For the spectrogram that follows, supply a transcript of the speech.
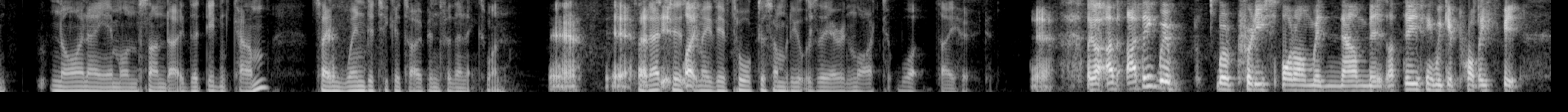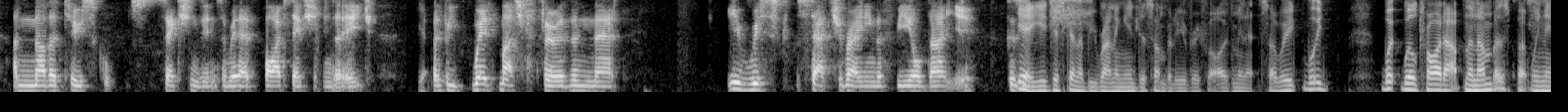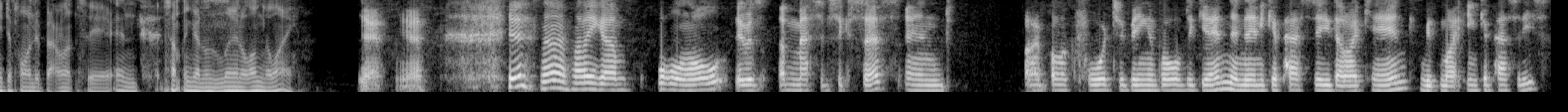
nine a.m. on Sunday that didn't come, saying when do tickets open for the next one. Yeah, yeah. So that says like, to me they've talked to somebody that was there and liked what they heard. Yeah, like I, I think we're we're pretty spot on with numbers. I do think we could probably fit another two sections in, so we'd have five sections each. Yep. But if we went much further than that, you risk saturating the field, don't you? Cause yeah, you're just going to be running into somebody every five minutes. So we we we- we'll try to up the numbers, but we need to find a balance there, and it's something we're going to learn along the way. Yeah, yeah, yeah. No, I think um, all in all, it was a massive success, and I look forward to being involved again in any capacity that I can with my incapacities.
